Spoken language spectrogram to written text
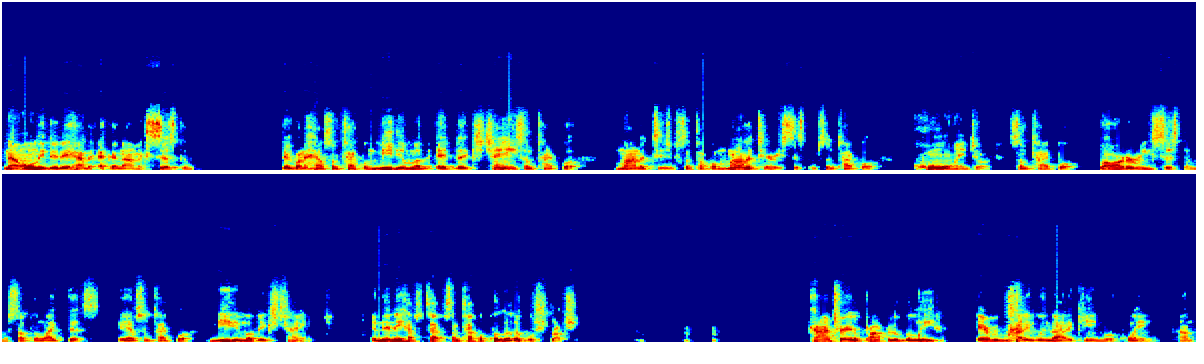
Not only do they have an economic system, they're going to have some type of medium of exchange, some type of monetary, some type of monetary system, some type of coins or some type of bartering system or something like this. They have some type of medium of exchange. And then they have some type of political structure. Contrary to popular belief, everybody was not a king or a queen. I'm,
